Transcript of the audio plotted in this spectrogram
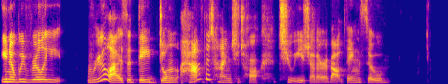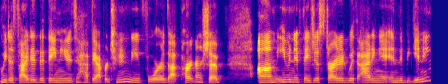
you know we really realized that they don't have the time to talk to each other about things so we decided that they needed to have the opportunity for that partnership um, even if they just started with adding it in the beginning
